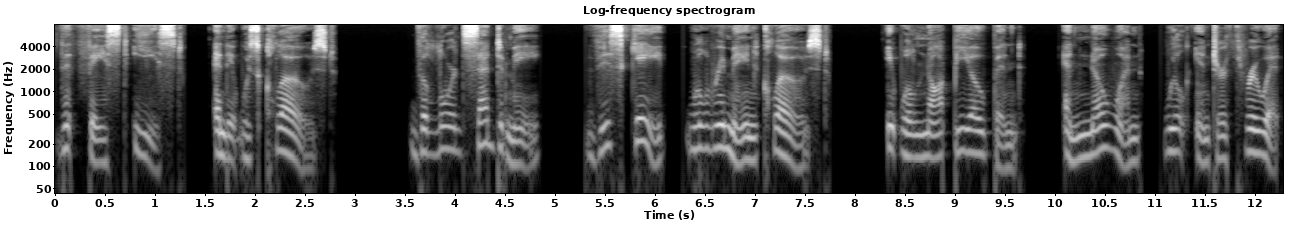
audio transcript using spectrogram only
that faced east, and it was closed. The Lord said to me, This gate will remain closed. It will not be opened, and no one will enter through it,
